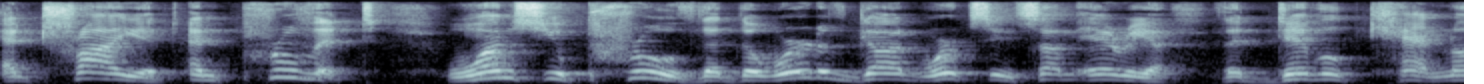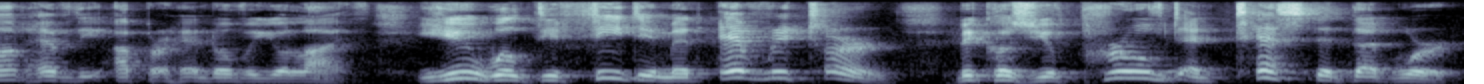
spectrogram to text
and try it and prove it once you prove that the Word of God works in some area, the devil cannot have the upper hand over your life. You will defeat him at every turn because you've proved and tested that Word.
